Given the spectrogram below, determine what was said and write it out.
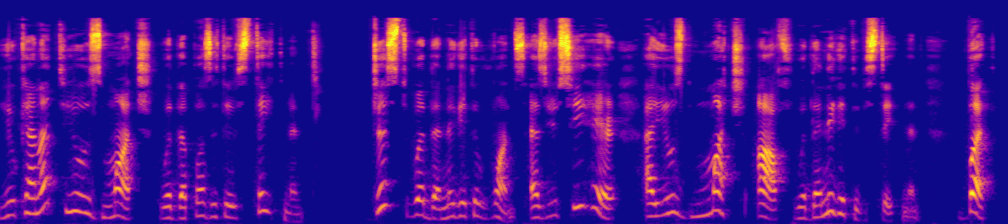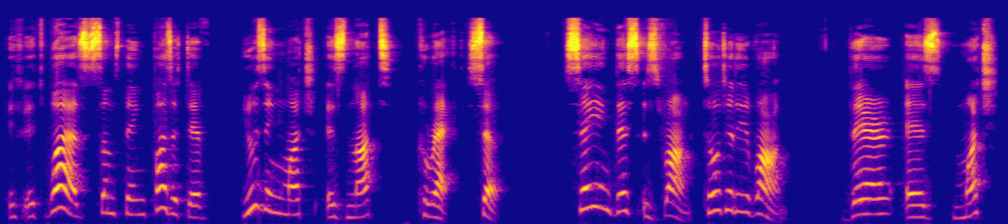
You cannot use much with the positive statement, just with the negative ones. As you see here, I used much of with the negative statement. But if it was something positive, using much is not correct. So, saying this is wrong, totally wrong. There is much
